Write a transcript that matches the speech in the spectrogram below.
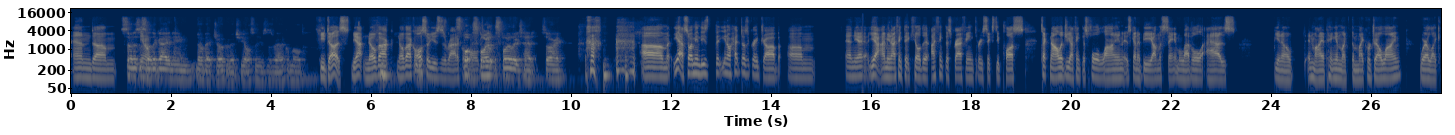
and um, So does this know- other guy named Novak Djokovic. He also uses radical mold. he does. Yeah, Novak. Novak also uses a radical Spo- mold. spoil- spoilers head. Sorry. um yeah so i mean these the, you know head does a great job um and yeah yeah i mean i think they killed it i think this graphene 360 plus technology i think this whole line is going to be on the same level as you know in my opinion like the microgel line where like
